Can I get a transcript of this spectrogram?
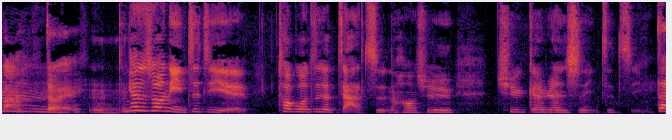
吧，嗯。对，嗯，应该是说你自己也透过这个杂志，然后去去更认识你自己，对，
